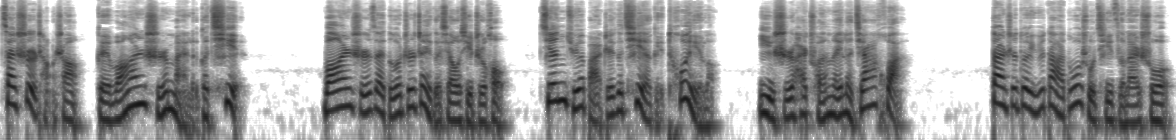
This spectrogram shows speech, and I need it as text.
在市场上给王安石买了个妾。王安石在得知这个消息之后，坚决把这个妾给退了，一时还传为了佳话。但是对于大多数妻子来说，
